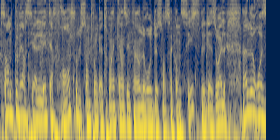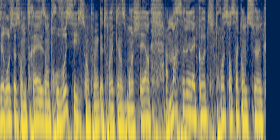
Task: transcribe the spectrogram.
centre commercial Les Terres Franches, où le samplon 95 est à 1,256€. Le gasoil, 1,073€. On trouve aussi le samplon 95 moins cher à Marsanet-la-Côte, 355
